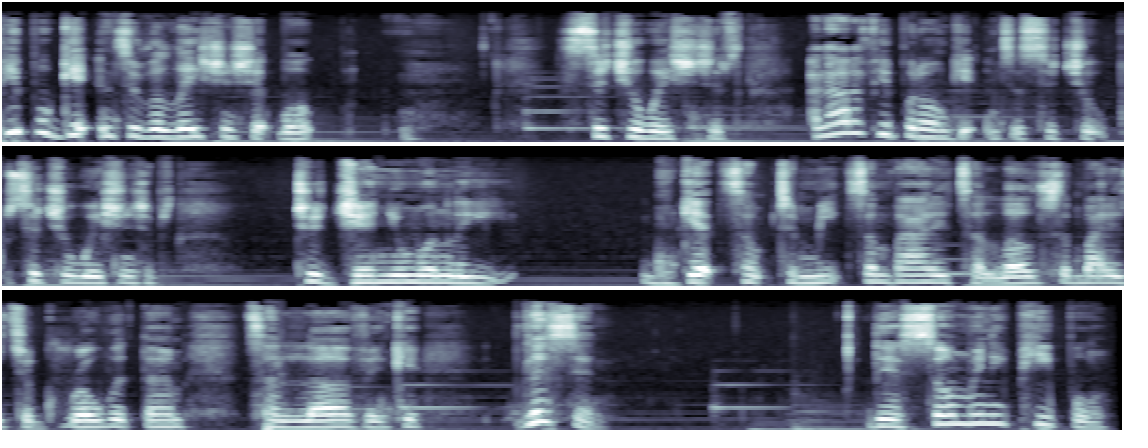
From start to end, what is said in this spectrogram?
People get into relationship, well, situationships. A lot of people don't get into situ- situationships to genuinely get some to meet somebody, to love somebody, to grow with them, to love and care. Listen, there's so many people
